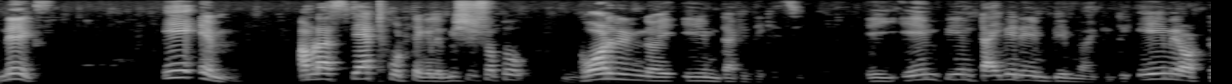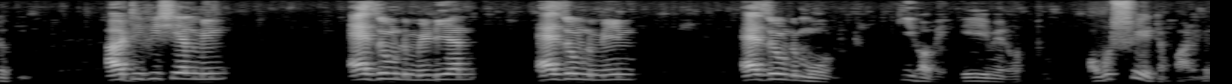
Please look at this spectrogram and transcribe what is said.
নেক্সট এ এম আমরা স্ট্যাট করতে গেলে বিশেষত গড় নির্ণয়ে এমটাকে দেখেছি। এই এম পি এম টাইপের এম পি এম নয়, কিন্তু এম এর অর্থ কি? Artificial mean assumed median assumed mean assumed mode কি হবে? এম এর অর্থ? অবশ্যই এটা পারবে।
